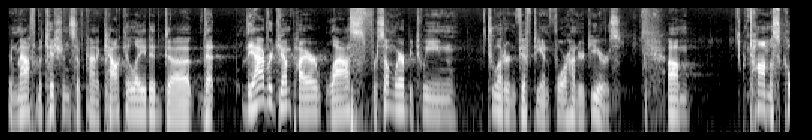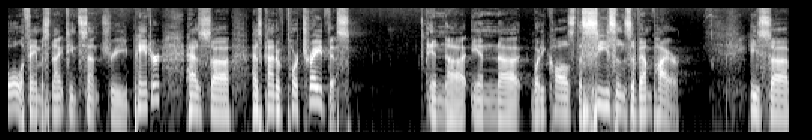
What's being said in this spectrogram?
And mathematicians have kind of calculated uh, that the average empire lasts for somewhere between 250 and 400 years. Um, Thomas Cole, a famous 19th century painter, has, uh, has kind of portrayed this in, uh, in uh, what he calls the seasons of empire. He uh,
